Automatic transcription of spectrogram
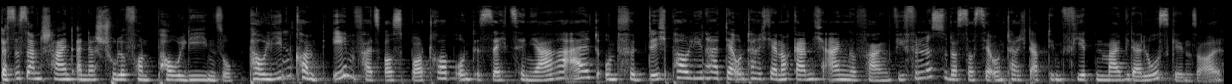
Das ist anscheinend an der Schule von Pauline so. Pauline kommt ebenfalls aus Bottrop und ist 16 Jahre alt. Und für dich, Pauline, hat der Unterricht ja noch gar nicht angefangen. Wie findest du das, dass der Unterricht ab dem 4. Mai wieder losgehen soll?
